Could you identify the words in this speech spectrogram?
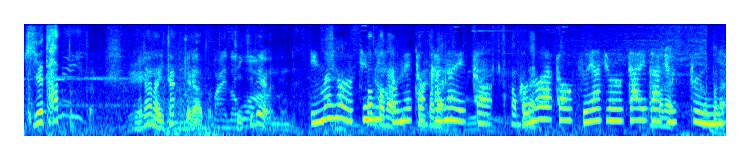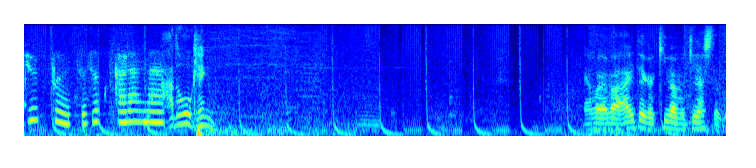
消えた思った。メラがいたっけなと。思って敵だよね。今のうちに止めとかないと、この後、ツヤ状態が10分、20分続くからな。波動拳やばいやばい。相手が牙むき出したぞ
